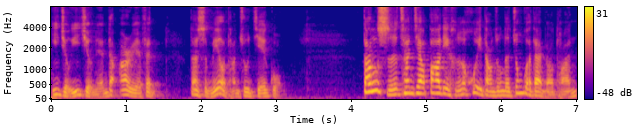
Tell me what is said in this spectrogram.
一九一九年的二月份，但是没有谈出结果。当时参加巴黎和会当中的中国代表团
